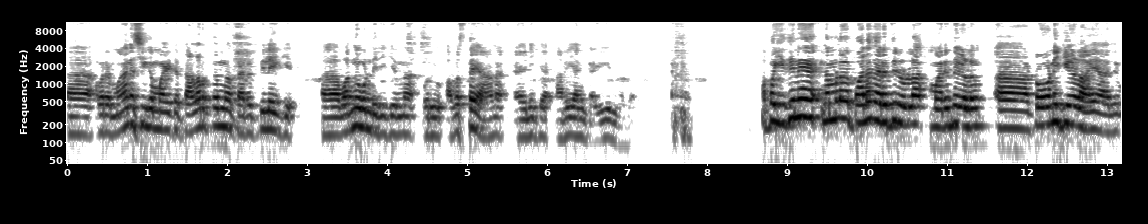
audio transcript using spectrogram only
അവരെ മാനസികമായിട്ട് തളർത്തുന്ന തരത്തിലേക്ക് വന്നുകൊണ്ടിരിക്കുന്ന ഒരു അവസ്ഥയാണ് എനിക്ക് അറിയാൻ കഴിയുന്നത്. അപ്പൊ ഇതിന് നമ്മൾ പലതരത്തിലുള്ള മരുന്നുകളും ടോണിക്കുകളായാലും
